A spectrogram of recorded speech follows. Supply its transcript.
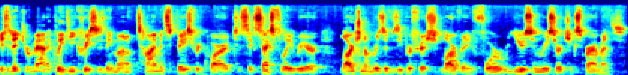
is that it dramatically decreases the amount of time and space required to successfully rear large numbers of zebrafish larvae for use in research experiments.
